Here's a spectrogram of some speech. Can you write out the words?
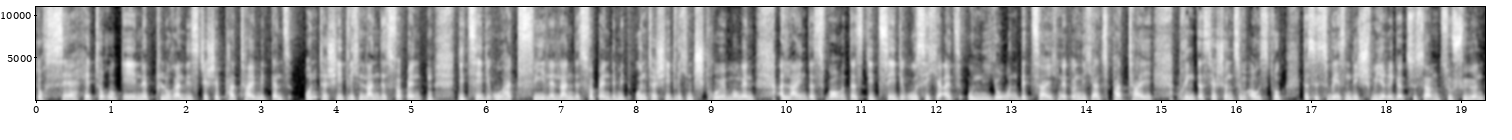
doch sehr heterogene, pluralistische Partei mit ganz unterschiedlichen Landesverbänden. Die CDU hat viele Landesverbände mit unterschiedlichen Strömungen. Allein das Wort, dass die CDU sich ja als Union bezeichnet und nicht als Partei, bringt das ja schon zum Ausdruck. Das ist wesentlich schwieriger zusammenzuführen.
